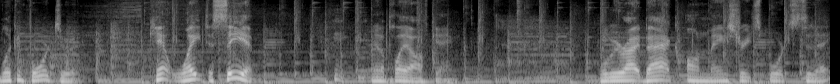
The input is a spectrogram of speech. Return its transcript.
Looking forward to it. Can't wait to see him in a playoff game. We'll be right back on Main Street Sports today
